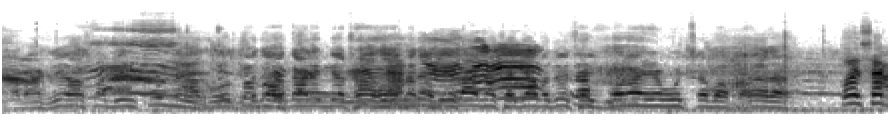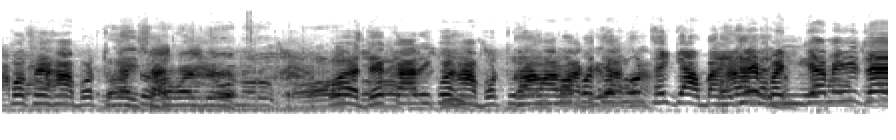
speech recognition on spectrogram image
કોઈ સરપંચ સાંભળતું નહીં સાહેબ. કોઈ અધિકારી કોઈ સાંભળતું નહીં અમારા વાઘરીવાસમાં. અરે પંજાબી છે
